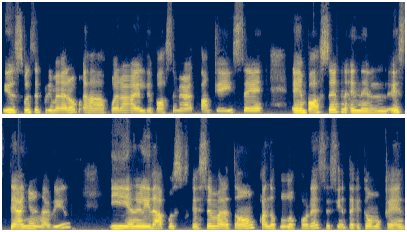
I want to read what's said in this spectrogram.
y después el primero uh, fuera el de Boston Marathon que hice en Boston en el, este año en abril. Y en realidad pues ese maratón cuando lo corres se siente como que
